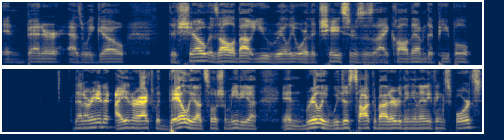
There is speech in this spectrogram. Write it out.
and better as we go. The show is all about you, really, or the chasers, as I call them, the people that are in I interact with daily on social media and really we just talk about everything and anything sports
